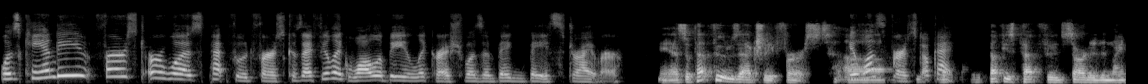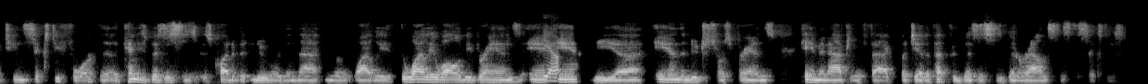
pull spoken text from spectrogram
Was candy first or was pet food first? Because I feel like Wallaby licorice was a big base driver. Yeah, so pet food was actually first. It was uh, first, okay. Tuffy's Pet Food started in 1964. The Kenny's business is, is quite a bit newer than that, and the Wiley, the Wiley Wallaby brands and, yep. and the uh, and the Nutrisource brands came in after the fact. But yeah, the pet food business has been around since the 60s.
